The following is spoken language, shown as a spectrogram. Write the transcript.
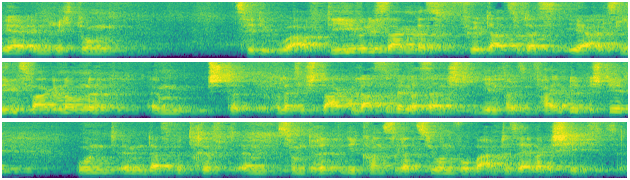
eher in Richtung CDU, AfD würde ich sagen. Das führt dazu, dass eher als links wahrgenommene ähm, st relativ stark belastet werden, dass dann jedenfalls ein Feindbild besteht. Und ähm, das betrifft ähm, zum Dritten die Konstellation, wo Beamte selber Geschädigte sind.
